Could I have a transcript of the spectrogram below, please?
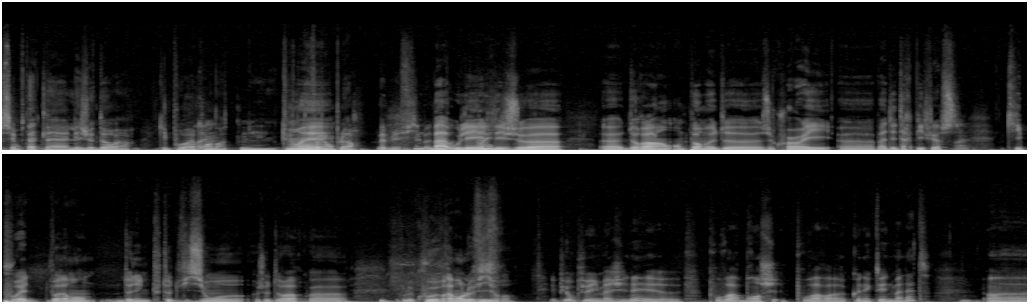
c'est- peut-être la- les jeux d'horreur qui pourraient Ouais. prendre une toute Ouais. nouvelle ampleur. Même les films. Bah, ou les, jeux euh, euh, d'horreur un, un peu en mode euh, The Quarry, euh, bah, des Dark Pictures, Ouais. qui pourraient vraiment donner une toute autre vision au, au jeu d'horreur. quoi. Pour le coup, vraiment le vivre. Et puis on peut imaginer euh, pouvoir brancher, pouvoir euh, connecter une manette. Euh,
